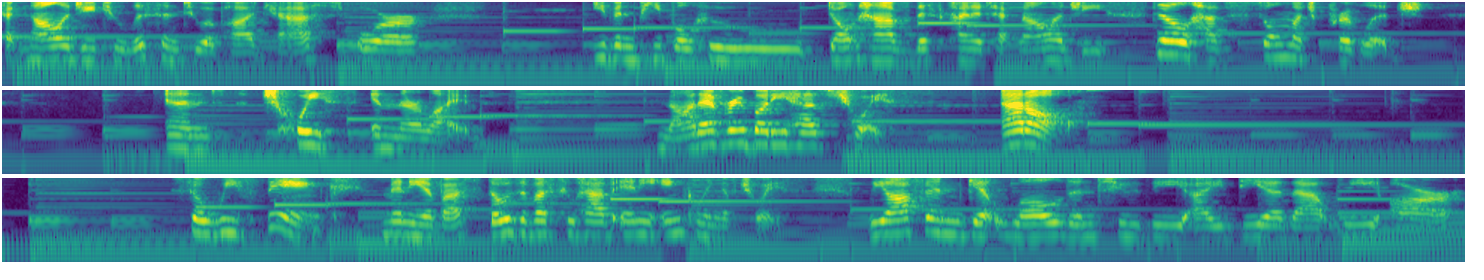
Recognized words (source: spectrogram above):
technology to listen to a podcast or even people who don't have this kind of technology still have so much privilege and choice in their lives. Not everybody has choice at all. So we think, many of us, those of us who have any inkling of choice, we often get lulled into the idea that we are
